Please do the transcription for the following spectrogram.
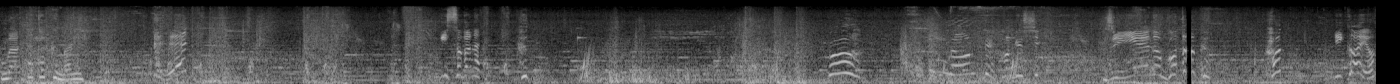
瞬く間に。え？っ急がな。いふっ。ああなんて激しい。陣営のごとく。はっ。行くわよ。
